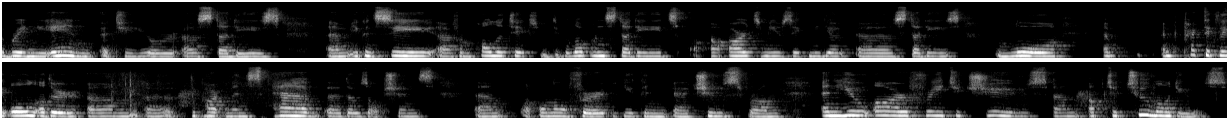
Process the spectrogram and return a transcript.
bring in uh, to your uh, studies. Um, you can see uh, from politics, development studies, arts, music, media uh, studies, law, uh, and practically all other um, uh, departments have those options um, on offer you can choose from. And you are free to choose um, up to two modules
